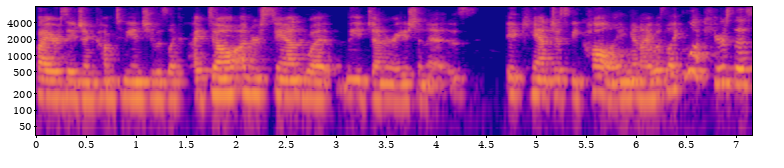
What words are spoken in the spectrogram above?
buyer's agent come to me and she was like, I don't understand what lead generation is. It can't just be calling. And I was like, look, here's this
